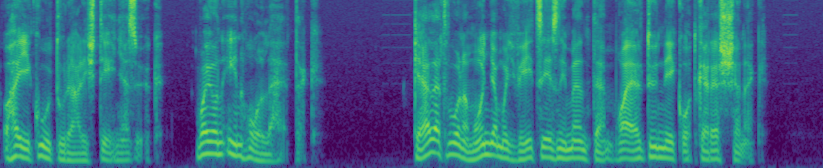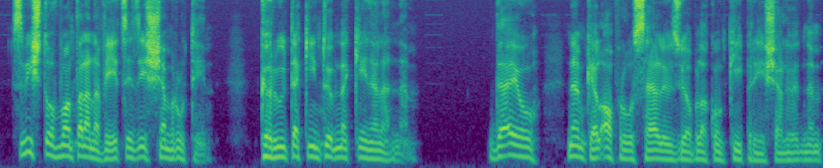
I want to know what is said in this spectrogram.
a helyi kulturális tényezők. Vajon én hol lehetek? Kellett volna mondjam, hogy vécézni mentem, ha eltűnnék, ott keressenek. Svistovban talán a vécézés sem rutin. Körültekintőbbnek kéne lennem. De jó, nem kell apró szellőző ablakon kipréselődnöm,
